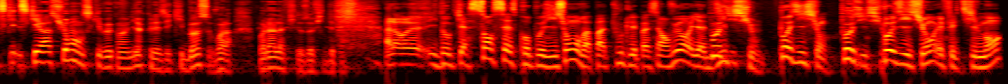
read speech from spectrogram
ce, qui, ce qui est rassurant, ce qui veut quand même dire que les équipes bossent. Voilà, voilà la philosophie de départ. Alors euh, donc il y a 116 propositions, on va pas toutes les passer en revue, hein. il y a 10 Position. positions. Position. Positions, effectivement,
